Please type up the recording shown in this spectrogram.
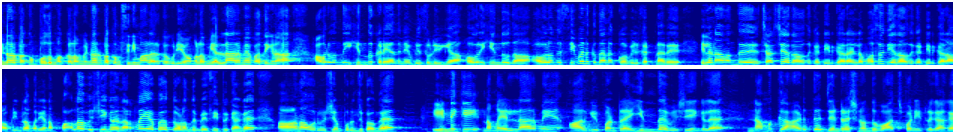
இன்னொரு பக்கம் பொதுமக்களும் இன்னொரு பக்கம் சினிமாவில் இருக்கக்கூடியவங்களும் எல்லாருமே பாத்தீங்கன்னா அவர் வந்து ஹிந்து கிடையாதுன்னு எப்படி சொல்லுவீங்க? அவர் ஹிந்து தான். அவர் வந்து சிவனுக்கு தானே கோவில் கட்டினாரு. இல்லைனா வந்து சர்ச் ஏதாவது கட்டியிருக்காரா? இல்லை மசூதி ஏதாவது கட்டியிருக்காரா அப்படின்ற மாதிரியான பல விஷயங்களை நிறைய பேர் தொடர்ந்து பேசிகிட்டு இருக்காங்க. ஆனால் ஒரு விஷயம் புரிஞ்சுக்கோங்க. இன்னைக்கு நம்ம எல்லாருமே ஆர்கியூ பண்ணுற இந்த விஷயங்களை நமக்கு அடுத்த ஜென்ரேஷன் வந்து வாட்ச் பண்ணிட்டு இருக்காங்க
